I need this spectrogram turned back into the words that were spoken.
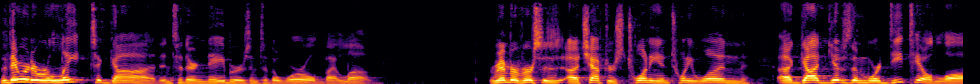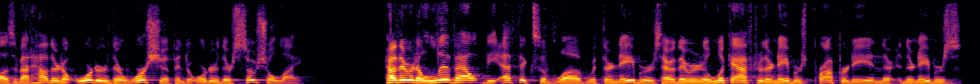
That they were to relate to God and to their neighbors and to the world by love. Remember verses uh, chapters 20 and 21, uh, God gives them more detailed laws about how they're to order their worship and to order their social life. How they were to live out the ethics of love with their neighbors, how they were to look after their neighbor's property and their, their neighbor's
